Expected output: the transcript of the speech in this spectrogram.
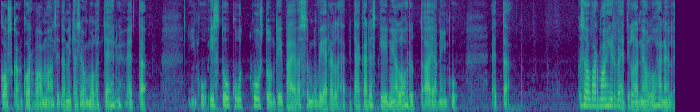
koskaan korvaamaan sitä, mitä se on mulle tehnyt. Että niin kuin istuu ku, kuusi tuntia päivässä mun vierellä ja pitää kädestä kiinni ja lohduttaa. Ja niin kuin, että se on varmaan hirveä tilanne ollut hänelle,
